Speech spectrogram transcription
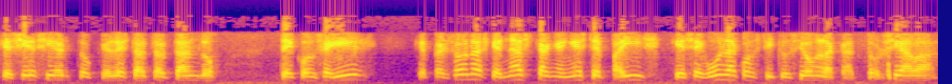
que si es cierto que él está tratando de conseguir que personas que nazcan en este país, que según la Constitución, la catorceava,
